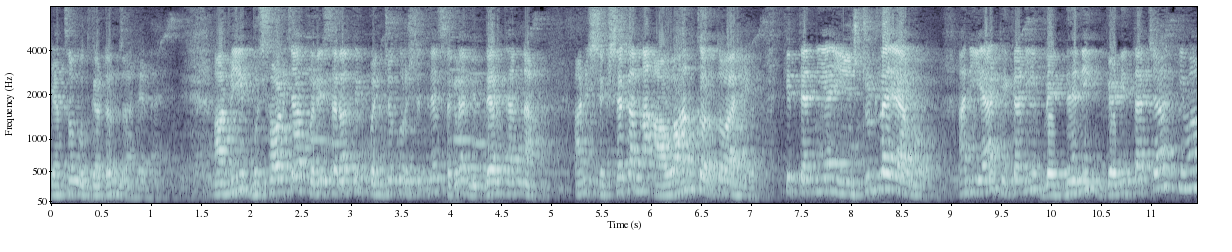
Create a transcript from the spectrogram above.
याचं उद्घाटन झालेलं आहे. आम्ही भुसावळच्या परिसरातील पंचक्रोशीतल्या सगळ्या विद्यार्थ्यांना आणि शिक्षकांना आवाहन करतो आहे की त्यांनी या इन्स्टिट्यूटला यावं. आणि या ठिकाणी वैज्ञानिक गणिताच्या किंवा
